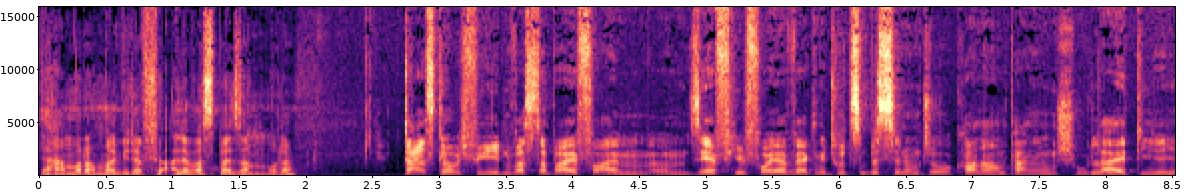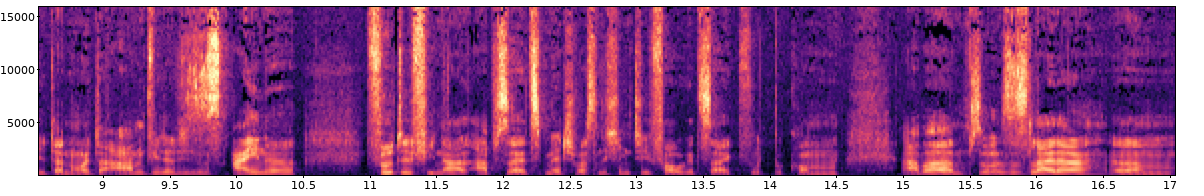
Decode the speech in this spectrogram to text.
Da haben wir doch mal wieder für alle was beisammen, oder? Da ist, glaube ich, für jeden was dabei, vor allem ähm, sehr viel Feuerwerk. Mir tut es ein bisschen um Joe Connor und Pang Ying Shu leid, die dann heute Abend wieder dieses eine Viertelfinal-Abseits-Match, was nicht im TV gezeigt wird, bekommen. Aber so ist es leider. Ähm,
